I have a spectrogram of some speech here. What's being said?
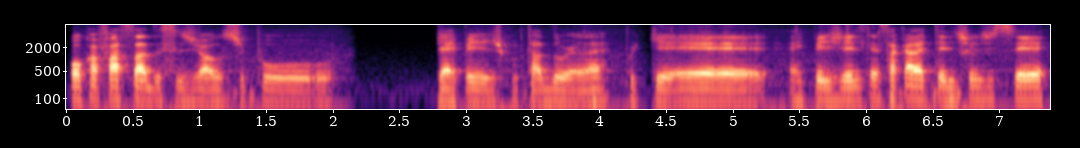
pouco afastado desses jogos, tipo, de RPG de computador, né? Porque RPG ele tem essa característica de ser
